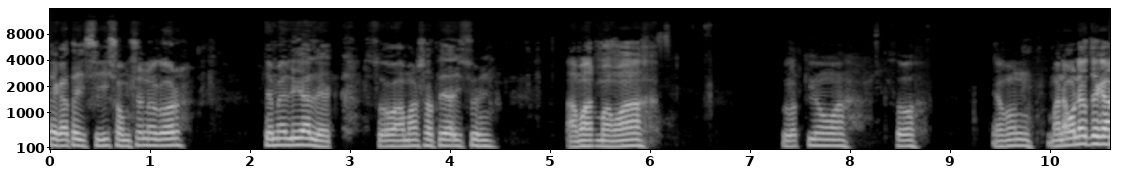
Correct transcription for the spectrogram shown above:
দেখাতাইছি শমশনগর ক্যামেলিয়া লেক। সো আমার সাথে আইসুন আমার মামা, লক্ষ্মী মামা। তো এখন মানে অনেক জায়গা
